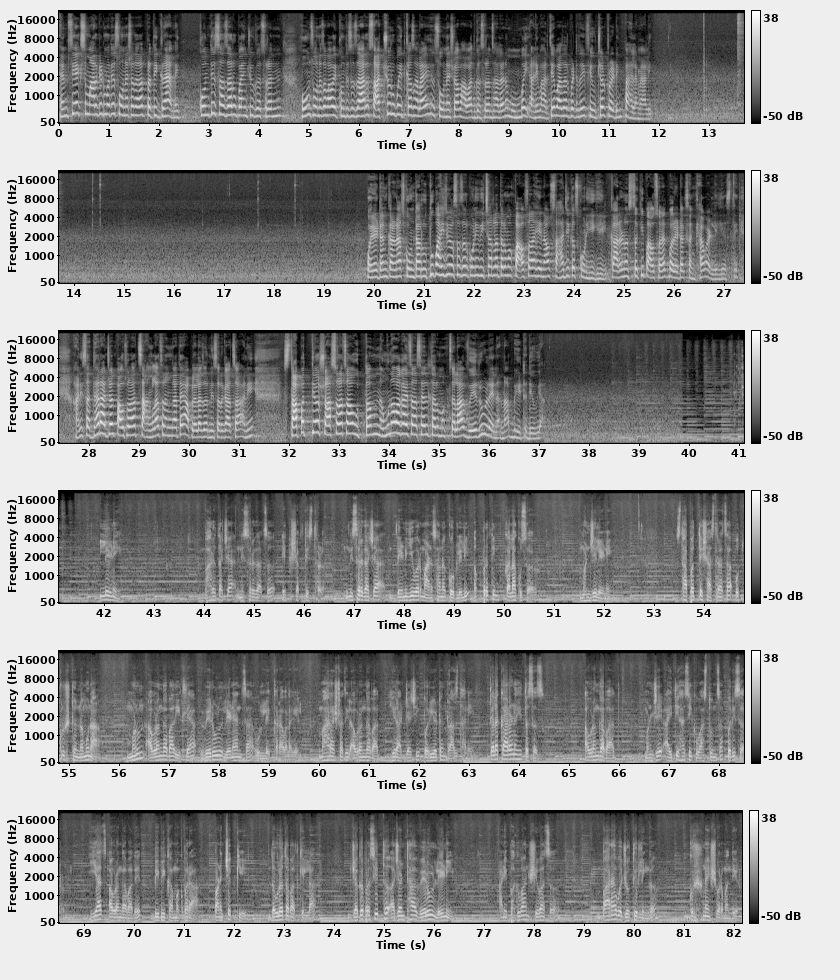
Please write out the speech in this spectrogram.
एम सी एक्स मार्केटमध्ये सोन्याच्या दरात प्रति ग्रॅम एक एकोणतीस हजार रुपयांची घसरण होऊन सोन्याचा भाव एकोणतीस हजार सातशे रुपये इतका झाला आहे सोन्याच्या भावात घसरण झाल्यानं मुंबई आणि भारतीय बाजारपेठेतही फ्युचर ट्रेडिंग पाहायला मिळाली. पर्यटन करण्यास कोणता ऋतू पाहिजे असं जर कोणी विचारलं तर मग पावसाळा हे नाव साहजिकच कोणीही घेईल. कारण असतं की पावसाळ्यात पर्यटक संख्या वाढलेली असते. आणि सध्या राज्यात पावसाळा चांगलाच रंगात आहे. आपल्याला जर निसर्गाचा आणि स्थापत्यशास्त्राचा उत्तम नमुना बघायचा असेल तर मग चला वेरूळ लेण्यांना भेट देऊया. लेणी भारताच्या निसर्गाचं एक शक्तिस्थळ. निसर्गाच्या देणगीवर माणसानं कोरलेली अप्रतिम कलाकुसर म्हणजे लेणी. स्थापत्यशास्त्राचा उत्कृष्ट नमुना म्हणून औरंगाबाद इथल्या वेरूळ लेण्यांचा उल्लेख करावा लागेल. महाराष्ट्रातील औरंगाबाद ही राज्याची पर्यटन राजधानी. त्याला कारणही तसंच. औरंगाबाद म्हणजे ऐतिहासिक वास्तूंचा परिसर. याच औरंगाबादेत बिबिका मकबरा पाणचक्की दौलताबाद किल्ला जगप्रसिद्ध अजंठा वेरूळ लेणी आणि भगवान शिवाचं बारावं ज्योतिर्लिंग घृष्णेश्वर मंदिर.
